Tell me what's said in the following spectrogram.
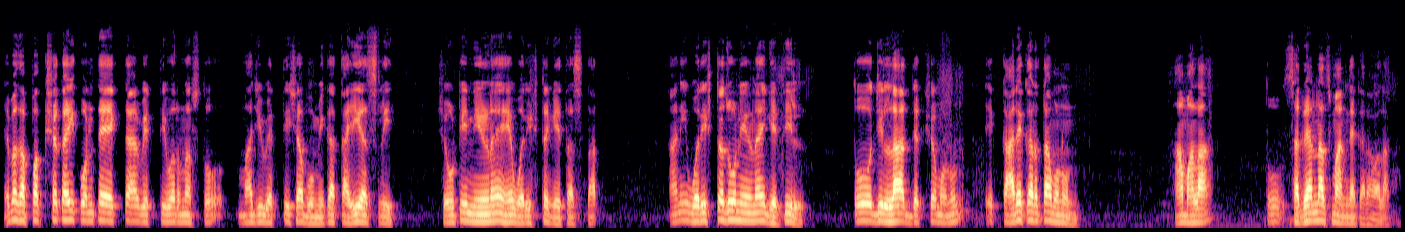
हे बघा पक्ष काही कोणत्या एकट्या व्यक्तीवर नसतो. माझी व्यक्तिशा भूमिका काही असली शेवटी निर्णय हे वरिष्ठ घेत असतात. आणि वरिष्ठ जो निर्णय घेतील तो जिल्हाध्यक्ष म्हणून एक कार्यकर्ता म्हणून आम्हाला तो सगळ्यांनाच मान्य करावा लागतो.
